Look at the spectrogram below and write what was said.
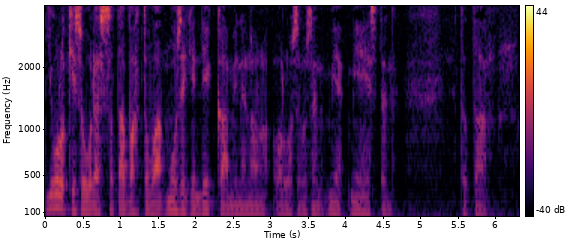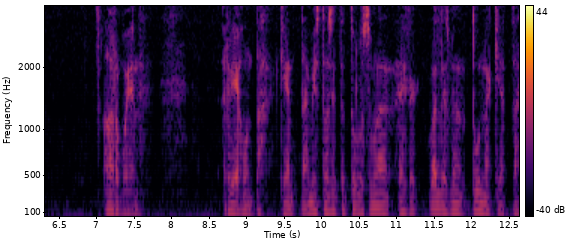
julkisuudessa tapahtuva musiikin dikkaaminen on ollut semmoisen mie, miehisten tota, arvojen riehunta kenttää, mistä on sitten tullut semmoinen ehkä välillä semmoinen tunnekin, että,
